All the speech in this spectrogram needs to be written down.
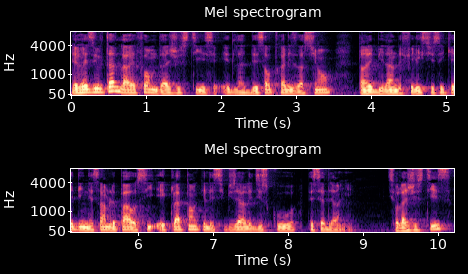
Les résultats de la réforme de la justice et de la décentralisation dans les bilans de Félix Tshisekedi ne semblent pas aussi éclatants que les suggèrent les discours de ces derniers. Sur la justice,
